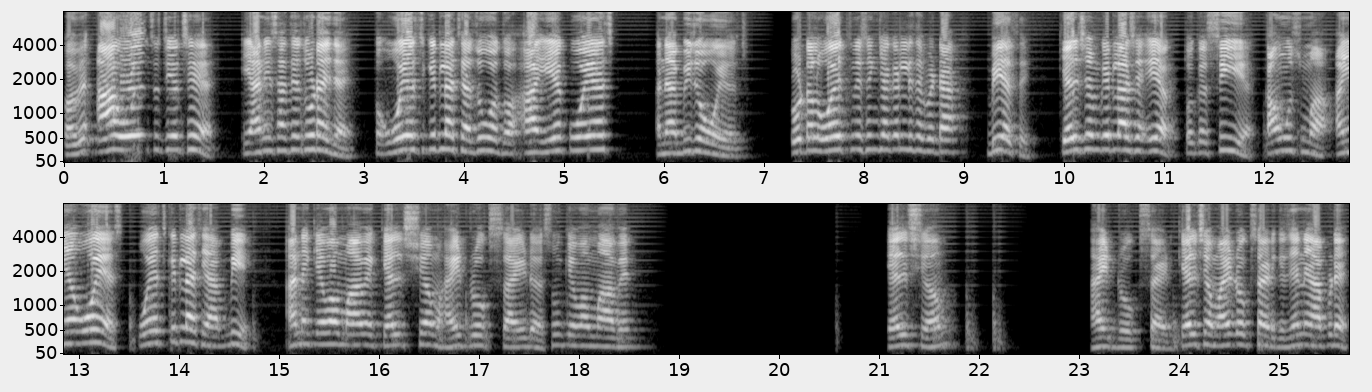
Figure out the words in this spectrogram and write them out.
હવે આ ઓએચ જે છે, એ આની સાથે જોડાઈ જાય. તો OH કેટલા થયા જુઓ તો આ એક OH અને આ બીજો OH ટોટલ OH ની સંખ્યા કેટલી થઈ બેટા? બે થઈ કેલ્શિયમ કેટલા છે? એક. તો કે Ca કાઉન્સમાં અહીંયા OH OH કેટલા છે આ બે. આને કહેવામાં આવે કેલ્શિયમ હાઇડ્રોક્સાઇડ. શું કહેવામાં આવે? કેલ્શિયમ હાઇડ્રોક્સાઇડ. કેલ્શિયમ હાઇડ્રોક્સાઇડ કે જેને આપણે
